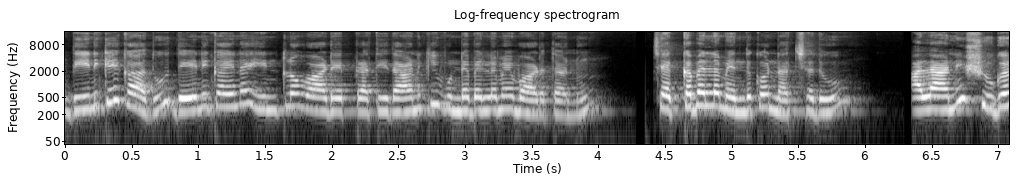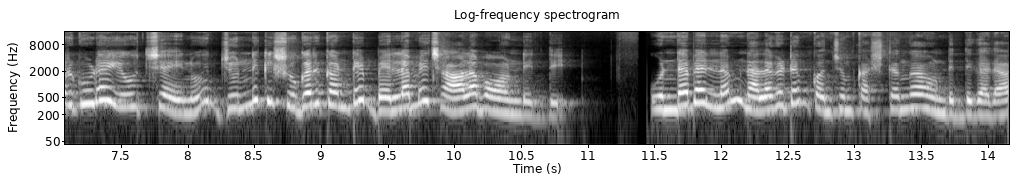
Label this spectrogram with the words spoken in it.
దీనికే కాదు దేనికైనా ఇంట్లో వాడే ప్రతిదానికి ఉండబెల్లమే వాడతాను. చెక్క బెల్లం ఎందుకో నచ్చదు. అలా అని షుగర్ కూడా యూజ్ చేయను. జున్నుకి షుగర్ కంటే బెల్లమే చాలా బాగుండిద్ది. ఉండబెల్లం నలగటం కొంచెం కష్టంగా ఉండిద్ది కదా.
